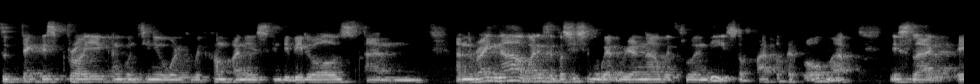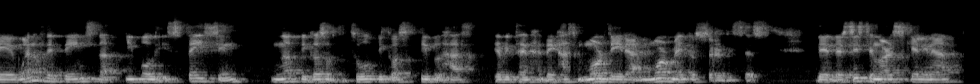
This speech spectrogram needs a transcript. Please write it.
to take this project and continue working with companies, individuals, and and right now, what is the position where we are now with FluentD? So part of the roadmap is like uh, one of the pains that people is facing, not because of the tool, because people has every time they have more data, more microservices, the, the system are scaling up.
